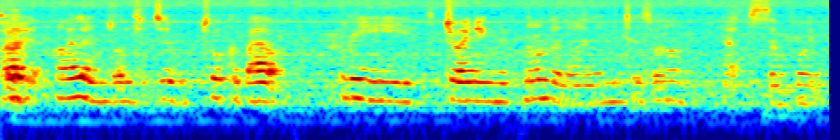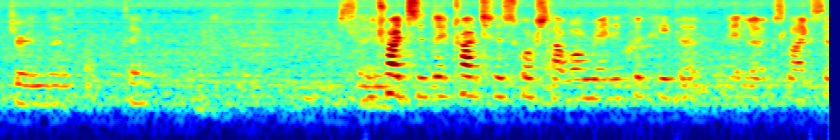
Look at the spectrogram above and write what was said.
So, Ireland, Ireland wanted to talk about rejoining with Northern Ireland as well at some point during the thing. So They tried to they tried to squash that one really quickly, but it looks like so.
